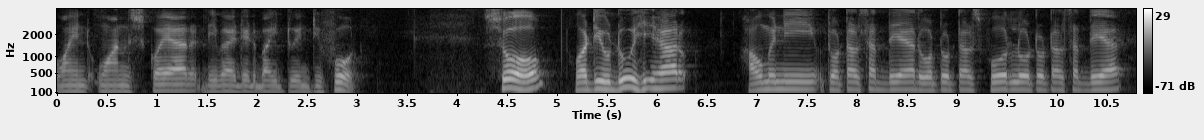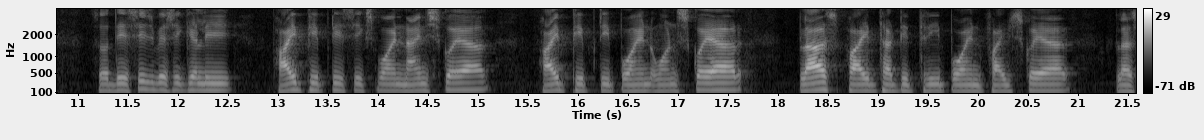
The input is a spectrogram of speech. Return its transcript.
2155.1 square divided by 24. So, what you do here how many totals are there row totals 4 row totals are there. So, this is basically 556.9 square 550.1 square plus 533.5 square plus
